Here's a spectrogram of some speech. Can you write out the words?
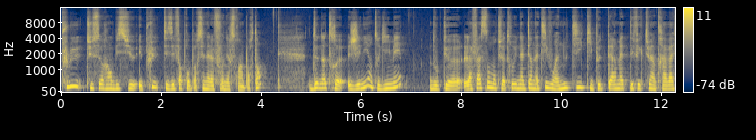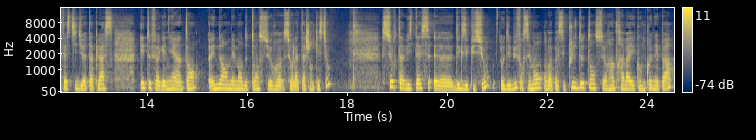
plus tu seras ambitieux et plus tes efforts proportionnels à fournir seront importants. De notre génie, entre guillemets, donc euh, la façon dont tu vas trouver une alternative ou un outil qui peut te permettre d'effectuer un travail fastidieux à ta place et te faire gagner un temps, énormément de temps sur, euh, sur la tâche en question. Sur ta vitesse euh, d'exécution, au début forcément on va passer plus de temps sur un travail qu'on ne connaît pas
